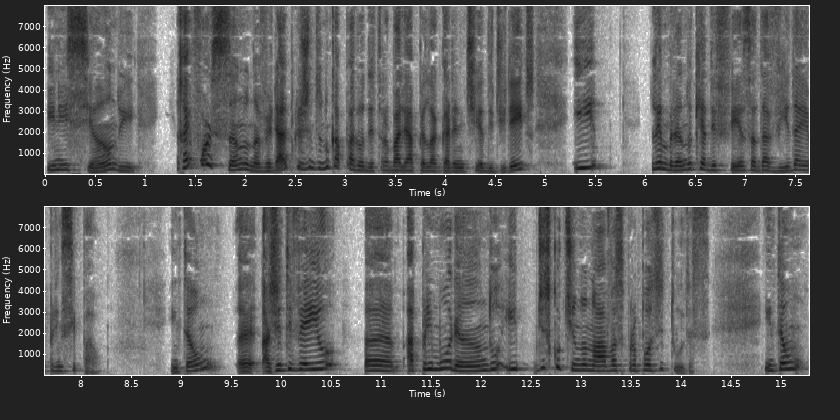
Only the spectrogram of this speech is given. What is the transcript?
iniciando e reforçando, na verdade, porque a gente nunca parou de trabalhar pela garantia de direitos e lembrando que a defesa da vida é principal. Então, é, a gente veio Uh, aprimorando e discutindo novas proposituras. Então,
